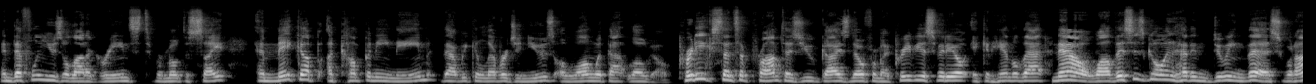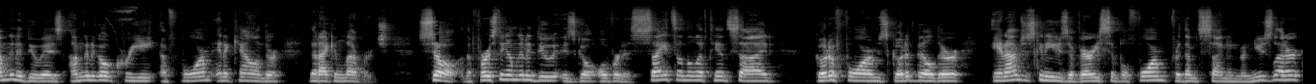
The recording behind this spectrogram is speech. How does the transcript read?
and definitely use a lot of greens to promote the site and make up a company name that we can leverage and use along with that logo. Pretty extensive prompt as you guys know from my previous video, it can handle that. Now, while this is going ahead and doing this, what I'm gonna do is I'm gonna go create a form and a calendar that I can leverage. So the first thing I'm gonna do is go over to sites on the left-hand side, go to forms, go to builder, and I'm just going to use a very simple form for them to sign in a newsletter,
